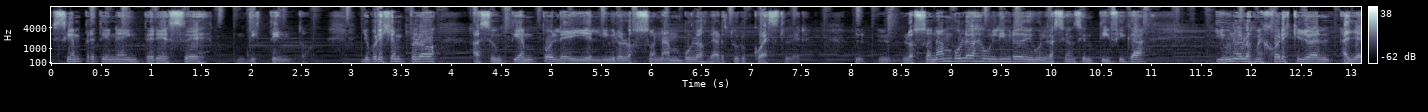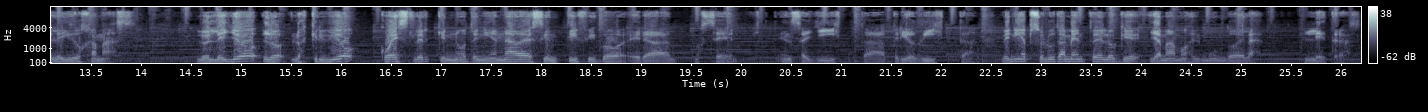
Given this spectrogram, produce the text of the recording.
siempre tiene intereses distintos. Yo, por ejemplo, hace un tiempo leí el libro Los Sonámbulos de Arthur Koestler. Los Sonámbulos es un libro de divulgación científica y uno de los mejores que yo haya leído jamás. Lo leyó, lo, escribió Koestler, que no tenía nada de científico, era, no sé, ensayista, periodista, venía absolutamente de lo que llamamos el mundo de las letras.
